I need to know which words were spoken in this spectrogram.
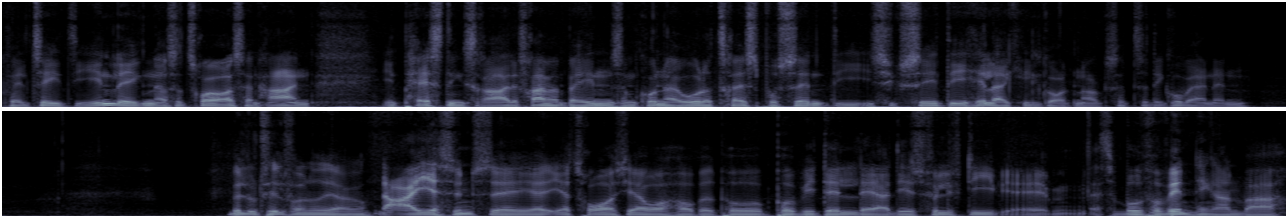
kvalitet i indlæggen, og så tror jeg også, at han har en, en pasningsrate frem af banen, som kun er 68 procent i, i succes. Det er heller ikke helt godt nok, så, så det kunne være en anden. Vil du tilføje noget, Jacob? Nej, jeg synes, øh, jeg, jeg tror også, jeg var hoppet på, på Vidal der. Det er selvfølgelig fordi, øh, altså både forventningerne var,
